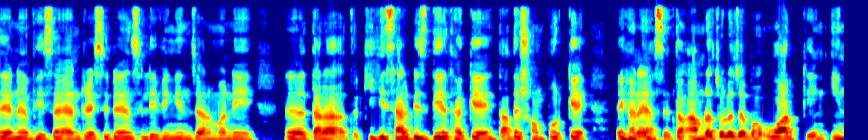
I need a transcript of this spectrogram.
then visa and residence living in Germany তারা কি কি সার্ভিস দিয়ে থাকে, তাদের সম্পর্কে এখানে আছে। তো আমরা চলে যাব working in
